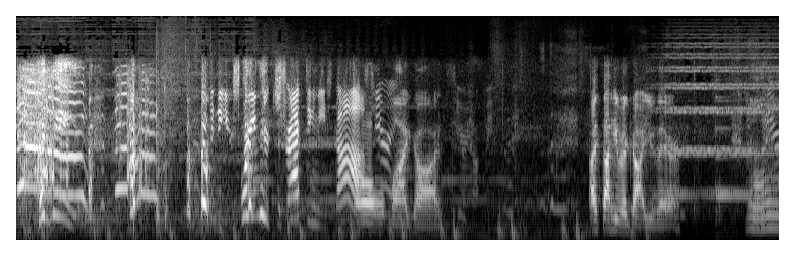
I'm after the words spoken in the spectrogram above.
No! No! Sydney, your screams are distracting me. Stop. oh Siri. my god. Siri, off me. I thought he would have got you there. Hey.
